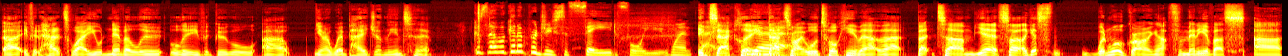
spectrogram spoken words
uh, if it had its way, you would never lo- leave a Google, uh, you know, web page on the internet. Because they were going to produce a feed for you, weren't they? Exactly. Yeah. That's right. We are talking about that. But um, yeah, so I guess when we were growing up, for many of us, uh,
